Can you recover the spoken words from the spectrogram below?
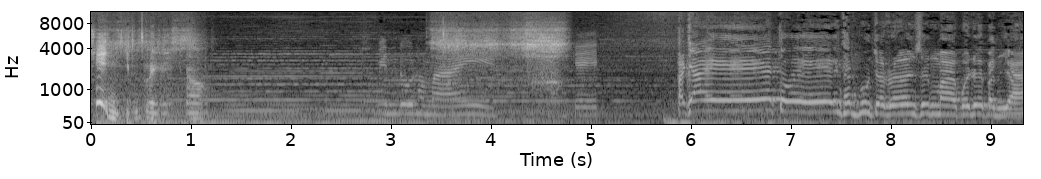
เห็นยิ้มเลยเนาะวินดูทำไมเกย์ปัญญาเอตัวเองท่านผู้เจริญซึ่งมากไปด้วยปัญญา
